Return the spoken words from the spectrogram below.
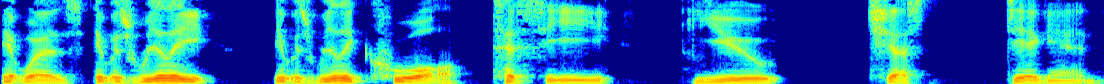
it was it was really it was really cool to see you just dig in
